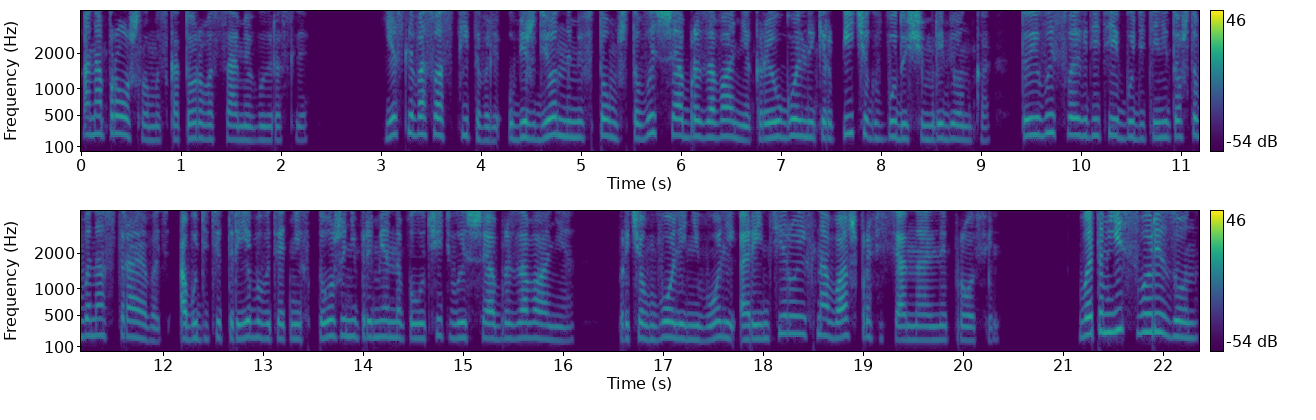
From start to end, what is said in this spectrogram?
а на прошлом, из которого сами выросли. Если вас воспитывали убежденными в том, что высшее образование – краеугольный кирпичик в будущем ребенка, то и вы своих детей будете не то чтобы настраивать, а будете требовать от них тоже непременно получить высшее образование, причем волей-неволей ориентируя их на ваш профессиональный профиль. В этом есть свой резон,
